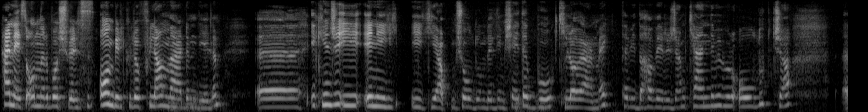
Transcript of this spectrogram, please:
Her neyse onları boş verin siz. 11 kilo falan verdim diyelim. Ee, ikinci iyi, en iyi, iyi ki yapmış olduğum dediğim şey de bu. Kilo vermek. Tabii daha vereceğim. Kendimi böyle oldukça e,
